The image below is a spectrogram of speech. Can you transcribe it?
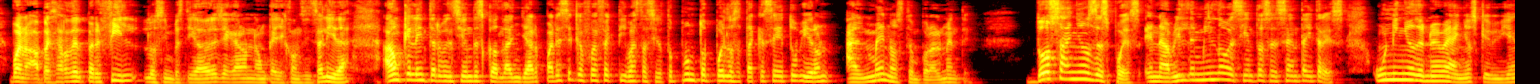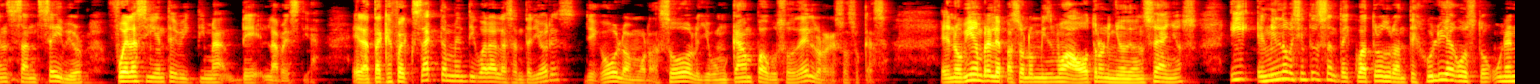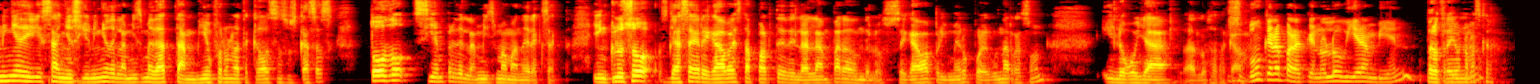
Bueno, a pesar del perfil, los investigadores llegaron a un callejón sin salida, aunque la intervención de Scotland Yard parece que fue efectiva hasta cierto punto, pues los ataques se detuvieron, al menos temporalmente. Dos años después, en abril de 1963, un niño de nueve años que vivía en San Xavier fue la siguiente víctima de la bestia. El ataque fue exactamente igual a las anteriores. Llegó, lo amordazó, lo llevó a un campo, abusó de él, lo regresó a su casa. En noviembre le pasó lo mismo a otro niño de 11 años. Y en 1964, durante julio y agosto, una niña de 10 años y un niño de la misma edad también fueron atacados en sus casas. Todo siempre de la misma manera exacta. Incluso ya se agregaba esta parte de la lámpara donde los cegaba primero por alguna razón y luego ya los atacaba. Supongo que era para que no lo vieran bien. Pero traía una máscara.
